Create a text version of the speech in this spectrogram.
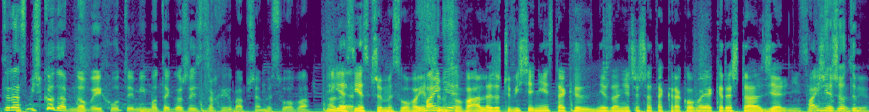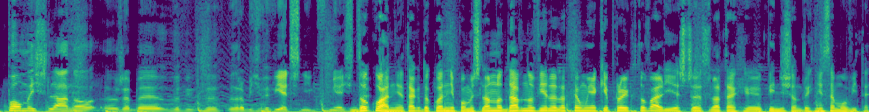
teraz mi szkoda nowej huty, mimo tego, że jest trochę chyba przemysłowa. ale Jest, jest przemysłowa, jest fajnie- przemysłowa, ale rzeczywiście nie jest tak, nie zanieczyszcza tak Krakowa, jak reszta dzielnic. Fajnie, że o tym pomyślano, żeby wy, wy, zrobić wywiecznik w mieście. Dokładnie, tak, dokładnie pomyślano. Dawno, wiele lat temu, jakie projektowali, jeszcze w latach e, 50. Niesamowite.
